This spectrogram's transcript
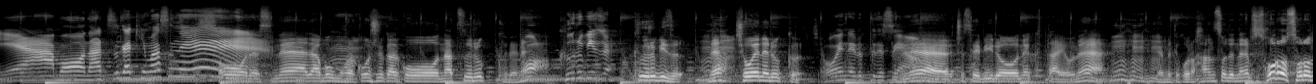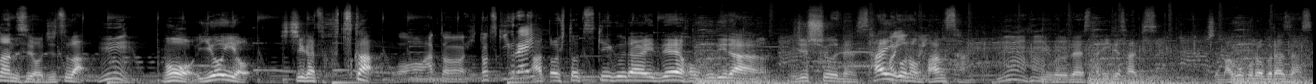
いやーもう夏が来ますね。そうですね。だから僕もほら今週からこう夏ルックでね。おクールビズ。クールビズ。ね。省エネルック。省エネルックですよ、ね。ちょ背広ネクタイをねやめてこの半袖になります。そろそろなんですよ実は。うん。もういよいよ7月2日。おあと一月ぐらい？あと一月ぐらいでホフディラン20周年最後の晩餐。ということでサニーデサービス。そして真心ブラザーズ。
